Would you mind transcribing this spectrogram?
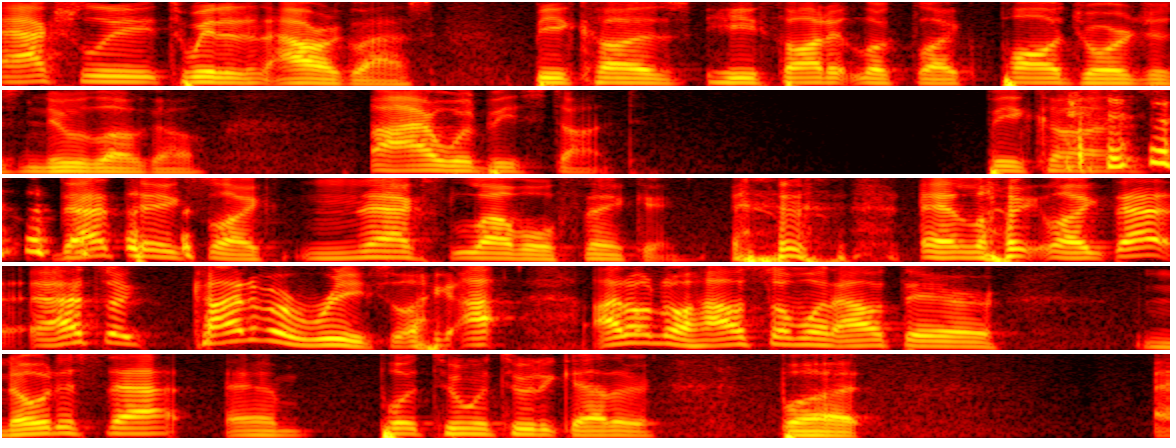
actually tweeted an hourglass because he thought it looked like Paul George's new logo, I would be stunned. Because that takes like next level thinking. and like like that that's a kind of a reach. Like I I don't know how someone out there noticed that and put two and two together, but uh,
